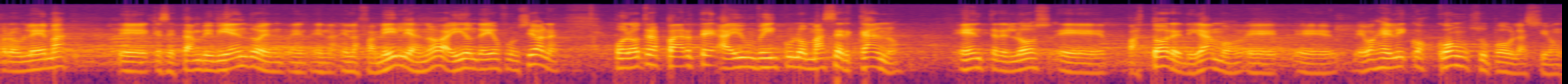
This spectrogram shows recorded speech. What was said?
problemas eh, que se están viviendo en, en las familias, ¿no? ahí donde ellos funcionan. Por otra parte, hay un vínculo más cercano entre los eh, pastores, digamos, eh, evangélicos con su población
